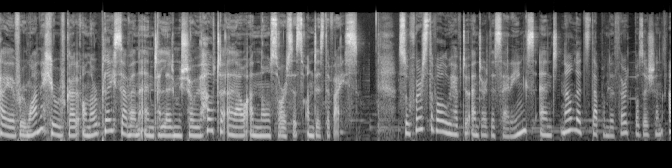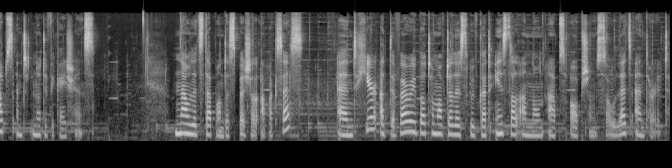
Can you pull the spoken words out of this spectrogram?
Hi everyone, here we've got Honor Play 7 and let me show you how to allow unknown sources on this device. So first of all we have to enter the settings and now let's tap on the third position apps and notifications. Now let's tap on the special app access and here at the very bottom of the list we've got install unknown apps option so let's enter it.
